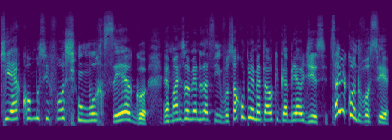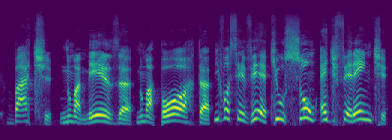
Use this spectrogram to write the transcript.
que é como se fosse um morcego. É mais ou menos assim. Vou só complementar o que o Gabriel disse. Sabe quando você bate numa mesa, numa porta, e você vê que o som é diferente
